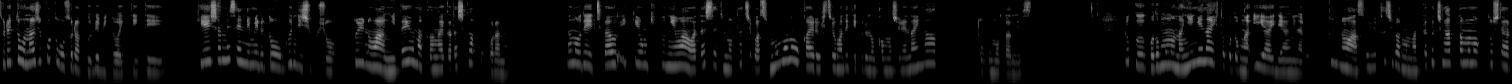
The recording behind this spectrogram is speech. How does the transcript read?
それと同じことをおそらくレビトは言っていて、経営者目線で見ると軍事縮小というのは似たような考え方しか起こらない。なので違う意見を聞くには私たちの立場そのものを変える必要が出てくるのかもしれないなと思ったんです。よく子供の何気ない一言がいいアイデアになるというのはそういう立場が全く違ったものとして現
